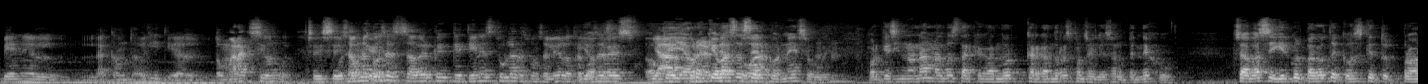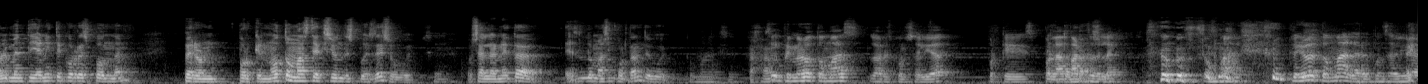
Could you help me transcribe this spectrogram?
viene el, la accountability, el tomar acción, güey. Sí, sí. o sea, una cosa es saber que, que tienes tú la responsabilidad, la otra Y cosa otra es... ok, ya ¿y ahora qué vas a hacer con eso, güey? Porque si no, nada más vas a estar cargando, cargando responsabilidades a lo pendejo. O sea, vas a seguir culpándote de cosas que tú- probablemente ya ni te correspondan, pero porque no tomaste acción después de eso, güey. Sí, O sea, la neta, es lo más importante, güey. tomar acción. Ajá. Sí, primero tomas la responsabilidad porque es por El la tomás, parte de la... tomar. Primero toma la responsabilidad.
